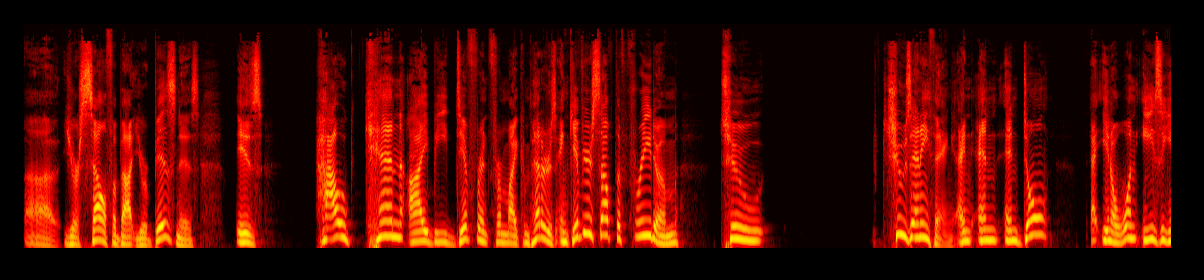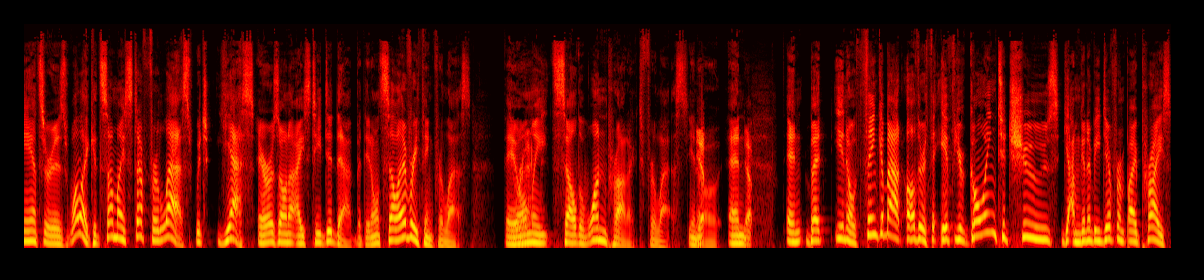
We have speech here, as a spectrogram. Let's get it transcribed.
uh, yourself about your business is how can I be different from my competitors and give yourself the freedom to choose anything and and and don't uh, you know one easy answer is well I could sell my stuff for less which yes Arizona Iced Tea did that but they don't sell everything for less they Correct. only sell the one product for less you Yep. know and Yep. And but you know think about other things if you're going to choose yeah I'm going to be different by price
